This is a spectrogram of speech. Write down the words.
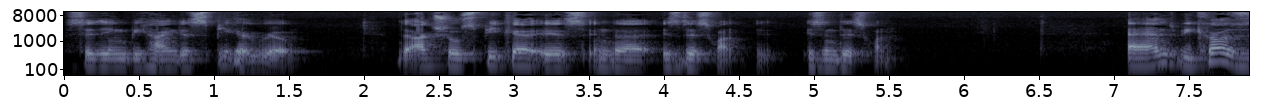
sitting behind the speaker grill. The actual speaker is in the is this one is in this one. And because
